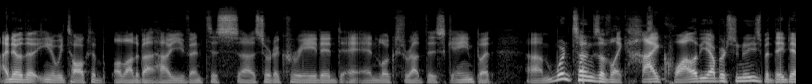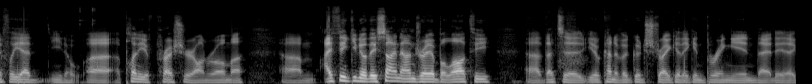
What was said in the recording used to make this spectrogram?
I know that you know we talked a lot about how Juventus uh, sort of created and, and looked throughout this game, but um, weren't tons of like high quality opportunities, but they definitely had you know uh, plenty of pressure on Roma. Um, I think you know they signed Andrea Bellotti. Uh, that's a you know kind of a good striker they can bring in that uh,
